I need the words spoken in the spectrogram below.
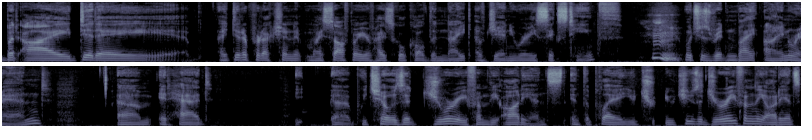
but I did a, I did a production my sophomore year of high school called The Night of January 16th Hmm. which was written by Ayn Rand. Um, it had uh, we chose a jury from the audience in the play. You tr- you choose a jury from the audience.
